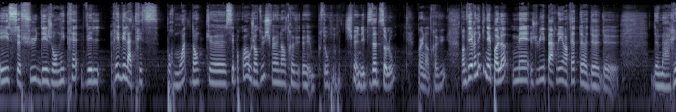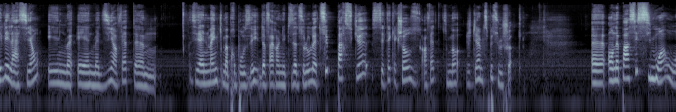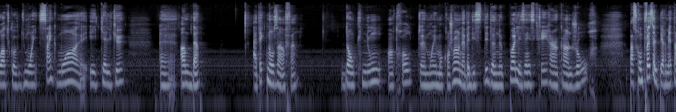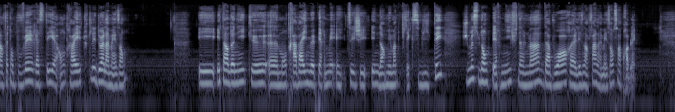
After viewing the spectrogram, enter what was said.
Et ce fut des journées très révélatrices pour moi. Donc, euh, c'est pourquoi aujourd'hui, je fais une entrevue, euh, plutôt, je fais un épisode solo, pas une entrevue. Donc, Véronique n'est pas là, mais je lui ai parlé, en fait, de, de de ma révélation et, elle me dit en fait, euh, c'est elle-même qui m'a proposé de faire un épisode solo là-dessus parce que c'était quelque chose en fait qui m'a, j'étais un petit peu sous le choc. Euh, on a passé six mois, ou en tout cas du moins cinq mois et quelques euh, en dedans avec nos enfants. Donc nous, entre autres, moi et mon conjoint, on avait décidé de ne pas les inscrire à un camp de jour parce qu'on pouvait se le permettre, en fait, on pouvait rester, on travaillait toutes les deux à la maison. Et étant donné que euh, mon travail me permet, tu sais, j'ai énormément de flexibilité, je me suis donc permis finalement d'avoir euh, les enfants à la maison sans problème.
